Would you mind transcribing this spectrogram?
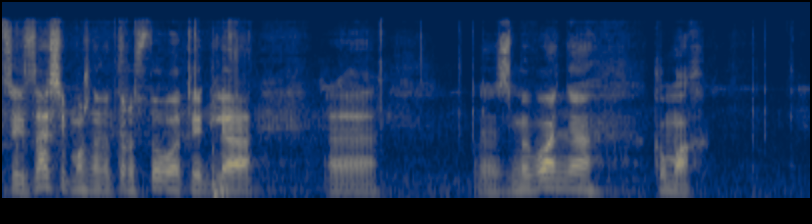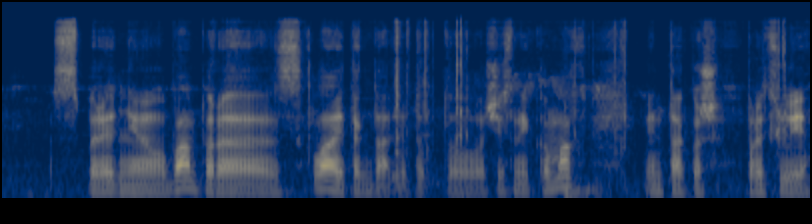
цей засіб можна використовувати для е, е, змивання комах з переднього бампера, скла і так далі. Тобто очисник комах він також працює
